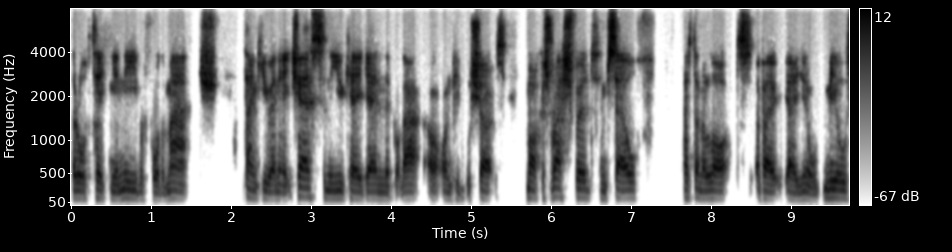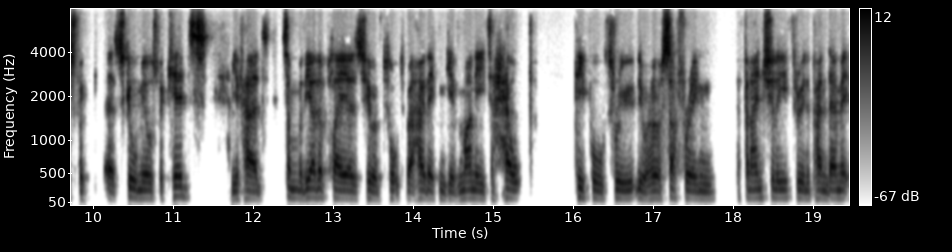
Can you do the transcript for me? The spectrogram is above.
They're all taking a knee before the match. Thank you nhs in the uk again they've got that on people's shirts. Marcus rashford himself has done a lot about uh, you know meals for uh, school meals for kids. You've had some of the other players who have talked about how they can give money to help people through you know, who are suffering financially through the pandemic.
